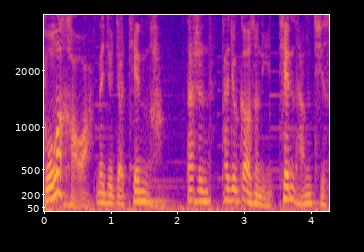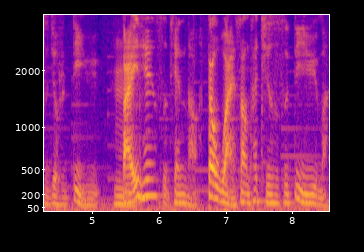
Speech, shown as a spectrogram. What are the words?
多好啊！那就叫天堂。但是他就告诉你，天堂其实就是地狱，白天是天堂，到晚上它其实是地狱嘛，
